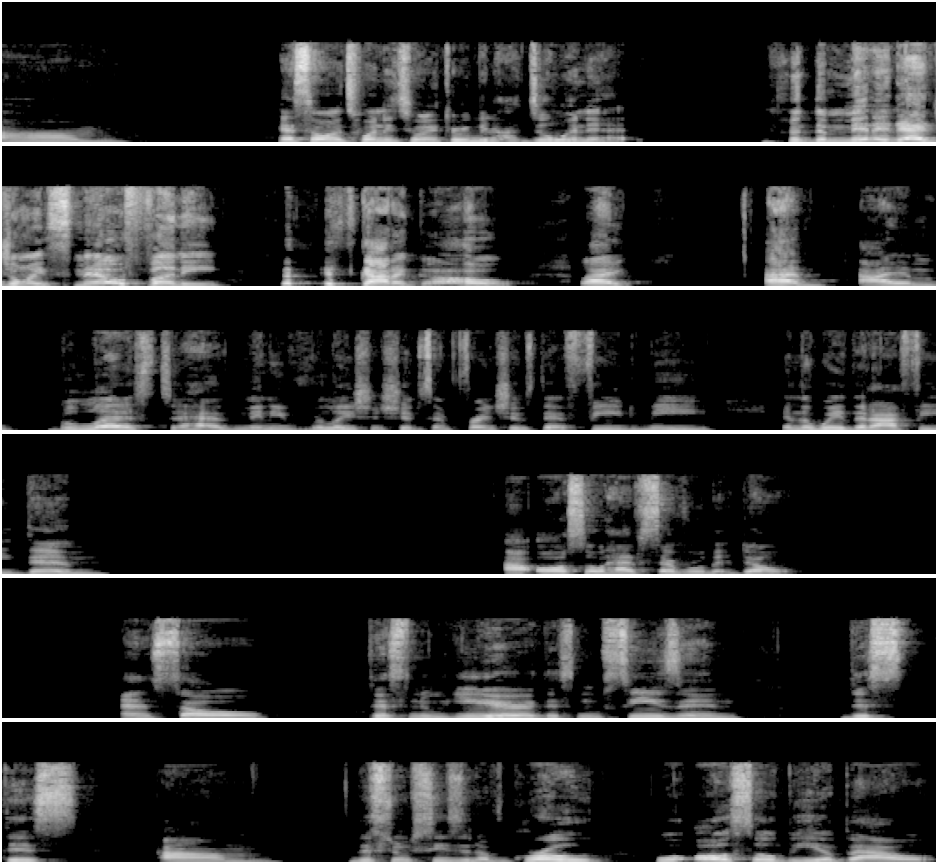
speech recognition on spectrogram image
Um, and so in 2023, we're not doing that. the minute that joint smell funny, it's gotta go. Like I I am blessed to have many relationships and friendships that feed me in the way that I feed them. I also have several that don't. And so this new year, this new season, this this um this new season of growth will also be about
